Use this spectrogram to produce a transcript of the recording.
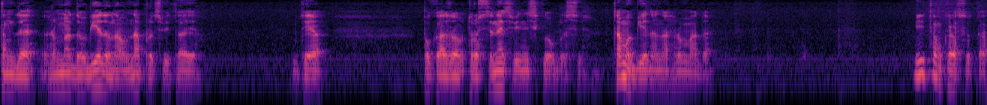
Там, де громада об'єднана, вона процвітає. От я показував Тростянець Вінницької області. Там об'єднана громада. І там красота.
